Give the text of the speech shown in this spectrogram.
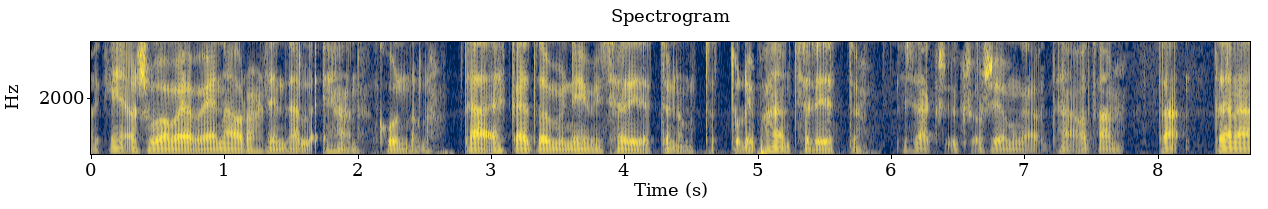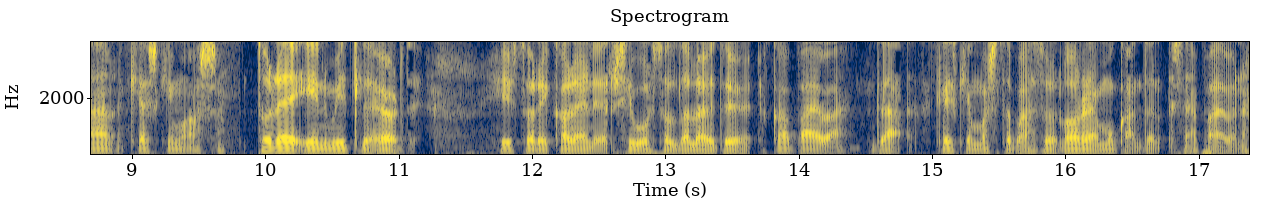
Oikein osuva ja vielä naurahdin tälle ihan kunnolla. Tää ehkä ei toimi niin selitettynä, mutta tulipahan nyt selitetty. Lisäksi yksi osio, mikä tähän otan tä- tänään keskimaassa. Today in Middle Earth. History Calendar sivustolta löytyy joka päivä, mitä keskimaassa tapahtui Loreen mukaan tänä sinä päivänä.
